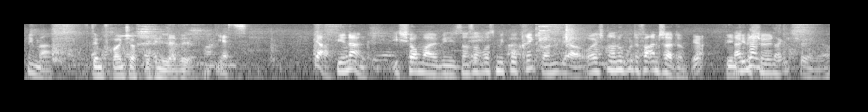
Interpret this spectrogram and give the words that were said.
Prima. Auf dem freundschaftlichen Level. Yes. Ja, vielen Dank. Ich schau mal, wie ich sonst noch was Mikro kriege und ja, euch noch eine gute Veranstaltung. Ja, vielen, vielen Dank. Dankeschön. Dankeschön, ja.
